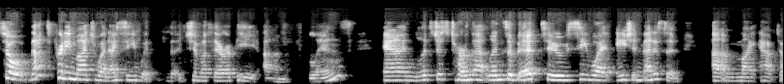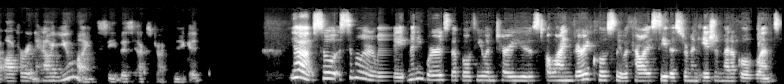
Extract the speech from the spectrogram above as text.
So that's pretty much what I see with the gemmotherapy um, lens. And let's just turn that lens a bit to see what Asian medicine um, might have to offer and how you might see this extract naked. Yeah, so similarly, many words that both you and Terry used align very closely with how I see this from an Asian medical lens.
